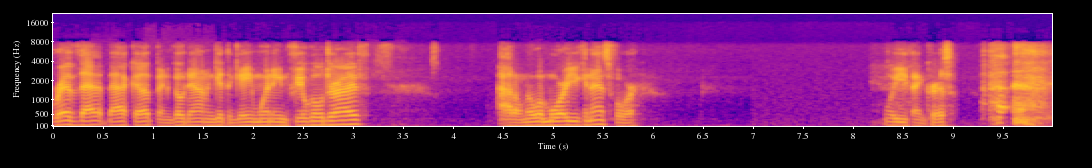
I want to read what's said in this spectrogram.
rev that back up and go down and get the game winning field goal drive, I don't know what more you can ask for. What do you think, Chris?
